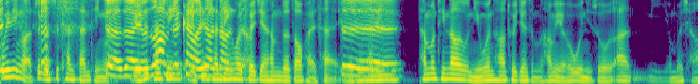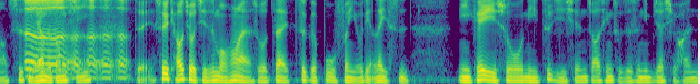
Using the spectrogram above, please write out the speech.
不一定啊，这个是看餐厅啊，对对，有时候他们就开玩笑这样讲，会推荐他们的招牌菜，对，有些餐厅他们听到你问他推荐什么，他们也会问你说啊你。有没有想要吃什么样的东西？嗯嗯嗯嗯、对，所以调酒其实某方面来说，在这个部分有点类似。你可以说你自己先抓清楚，就是你比较喜欢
